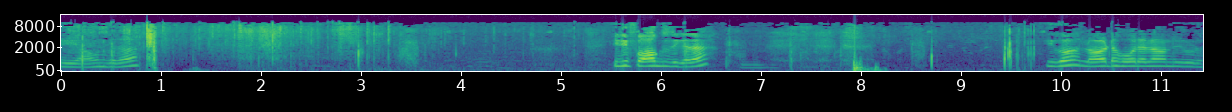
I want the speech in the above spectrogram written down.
అయ్య, అవును కదా? ఇది ఫాక్స్ ది కదా? ఇగో లోట హోల్ ఎలా ఉంది చూడు.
